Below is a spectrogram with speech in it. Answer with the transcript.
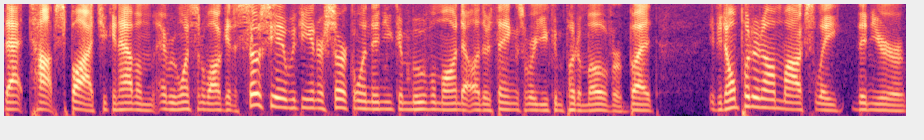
that top spot. You can have them every once in a while get associated with the inner circle, and then you can move them on to other things where you can put them over. But if you don't put it on Moxley, then you're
